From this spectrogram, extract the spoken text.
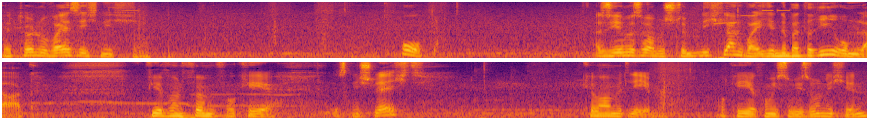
Der Torno weiß ich nicht. Oh. Also hier müssen wir bestimmt nicht lang, weil hier eine Batterie rumlag. 4 von 5, okay. Ist nicht schlecht. Können wir mit leben. Okay, hier komme ich sowieso nicht hin.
